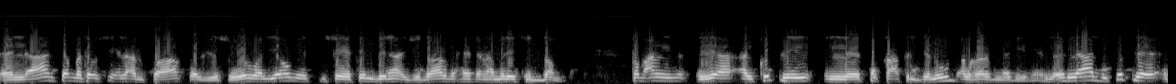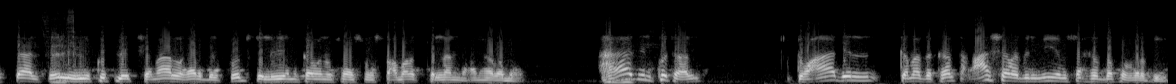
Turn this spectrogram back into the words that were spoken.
الآن تم توسيع الأنفاق والجسور واليوم سيتم بناء جدار بحيث عمليه الضم. طبعا هي الكتلة اللي تقع في الجنوب الغرب المدينة، الآن الكتلة الثالثة اللي هي كتلة شمال غرب القدس اللي هي مكونه من خمس مستعمرات تكلمنا عنها رمون. هذه الكتل تعادل كما ذكرت 10% مساحه الضفة الغربية.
